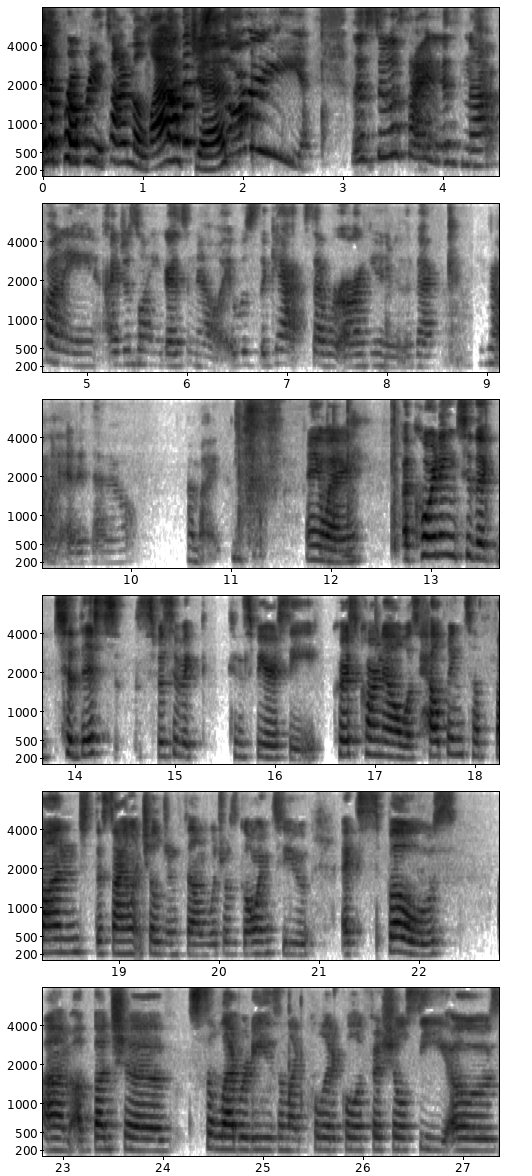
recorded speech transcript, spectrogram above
inappropriate time to laugh, I'm Jess. sorry. The suicide is not funny. I just want you guys to know it was the cats that were arguing in the background. You might want to edit that out. I might. Anyway, according to the to this specific conspiracy. Chris Cornell was helping to fund the Silent Children film, which was going to expose um, a bunch of celebrities and like political officials, CEOs,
